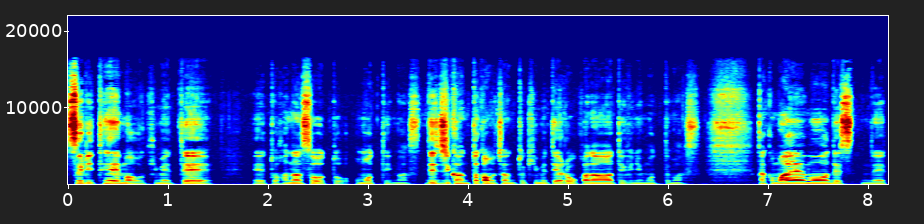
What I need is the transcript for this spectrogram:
つりテーマを決めて、えっ、ー、と、話そうと思っています。で、時間とかもちゃんと決めてやろうかなというふうに思ってます。なんか前もですね、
